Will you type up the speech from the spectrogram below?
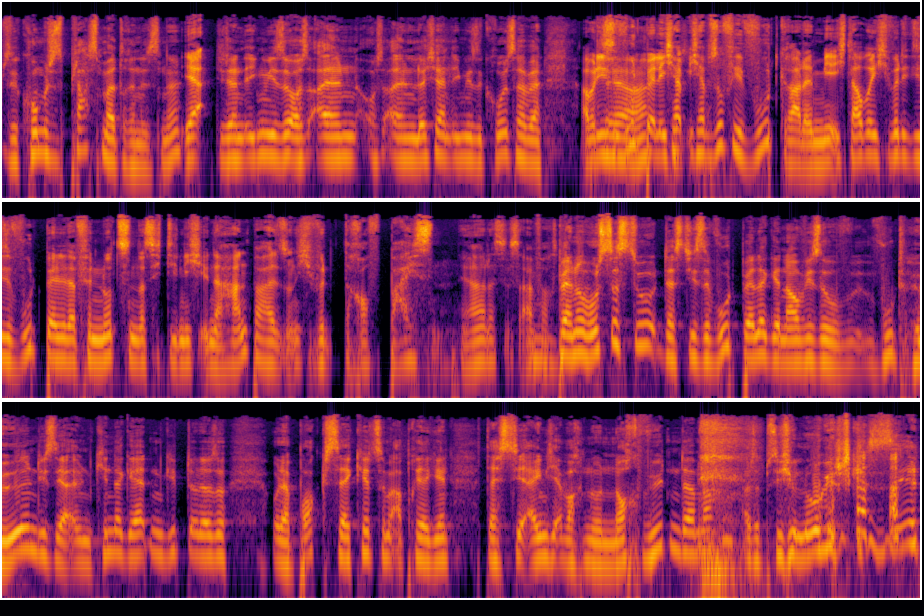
so komisches Plasma drin ist, ne? Ja. Die dann irgendwie so aus allen, aus allen Löchern irgendwie so größer werden. aber diese ja. Wutbälle, ich habe ich hab so viel Wut gerade in mir. Ich glaube, ich würde diese Wutbälle dafür nutzen, dass ich die nicht in der Hand behalte, sondern ich würde darauf beißen. Ja, das ist einfach. Benno, wusstest du, dass diese Wutbälle, genau wie so Wuthöhlen, die es ja in Kindergärten gibt oder so, oder Boxsäcke zum Abreagieren, dass die eigentlich einfach nur noch wütender machen, also psychologisch gesehen?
